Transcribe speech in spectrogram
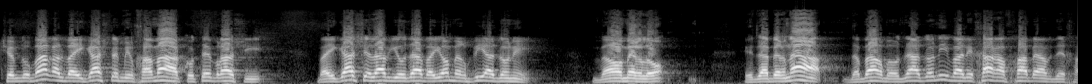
כשמדובר על ויגש למלחמה, כותב רש"י, ויגש אליו יהודה ויאמר בי אדוני. ואומר לו, ידבר נא דבר באוזני אדוני והליכה רבך בעבדיך.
